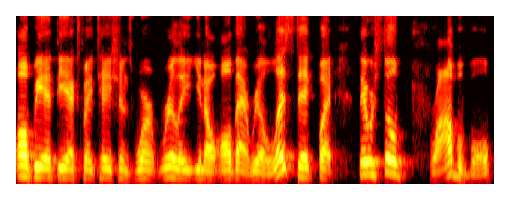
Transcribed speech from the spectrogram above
albeit the expectations weren't really, you know, all that realistic, but they were still probable.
